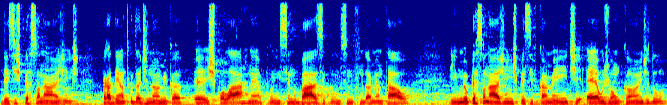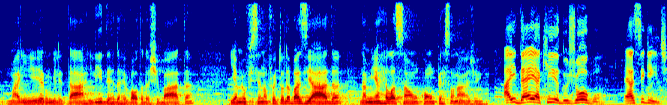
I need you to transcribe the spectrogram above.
desses personagens para dentro da dinâmica é, escolar, né, para o ensino básico, ensino fundamental. E o meu personagem especificamente é o João Cândido, marinheiro, militar, líder da revolta da Chibata. E a minha oficina foi toda baseada na minha relação com o personagem. A ideia aqui do jogo é a seguinte,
